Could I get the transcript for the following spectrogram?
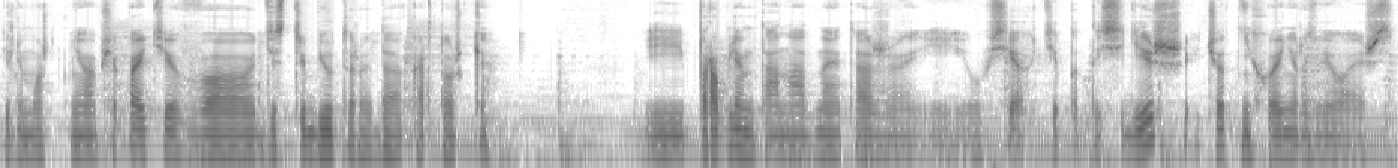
или может мне вообще пойти в дистрибьюторы, да, картошки. И проблема-то она одна и та же, и у всех, типа, ты сидишь и что-то нихуя не развиваешься.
